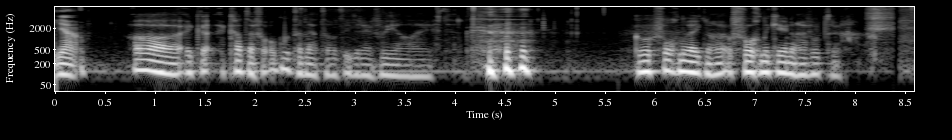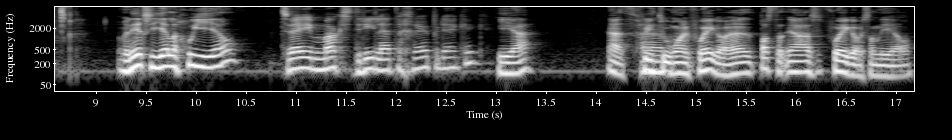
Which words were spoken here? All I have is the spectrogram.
Ja, Oh, ik, ik had even op moeten letten wat iedereen voor jou heeft. Kom ik volgende week nog, of volgende keer nog even op terug. wanneer is Jelle goede Jel? Twee, max drie lettergrepen, denk ik. Ja. Ja, 3 to Ehm, 1 Fuego. hè. Het past dan, ja, Fuego is dan die Jel.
